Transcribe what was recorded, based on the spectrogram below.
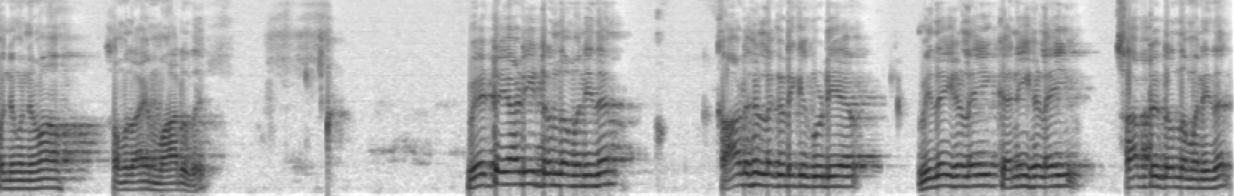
கொஞ்சம் கொஞ்சமா சமுதாயம் மாறுது. வேட்டையாடிட்டு இருந்த மனிதன் காடுகளில் கிடைக்கக்கூடிய விதைகளை கனிகளை சாப்பிட்டுட்டு இருந்த மனிதன்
